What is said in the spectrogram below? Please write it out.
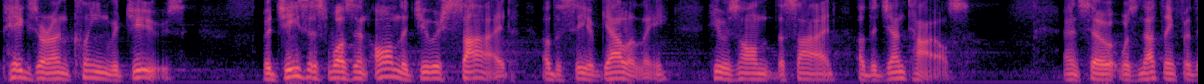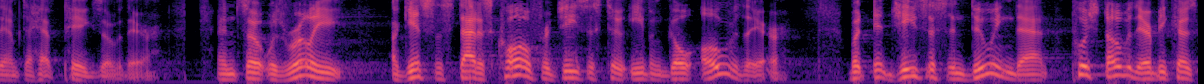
pigs are unclean with Jews. But Jesus wasn't on the Jewish side of the Sea of Galilee; he was on the side of the Gentiles, and so it was nothing for them to have pigs over there. And so it was really against the status quo for Jesus to even go over there. But Jesus, in doing that, pushed over there because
